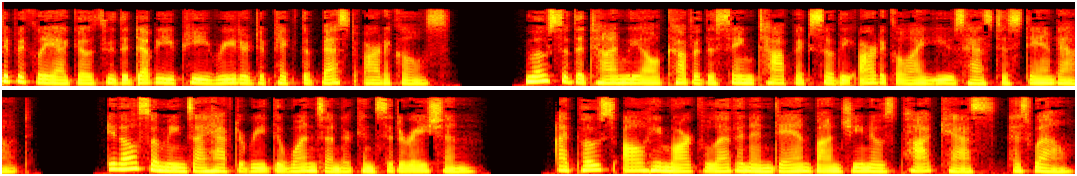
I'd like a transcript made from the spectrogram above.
Typically, I go through the WP Reader to pick the best articles. Most of the time, we all cover the same topics, so the article I use has to stand out. It also means I have to read the ones under consideration. I post all he Mark Levin and Dan Bongino's podcasts as well.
